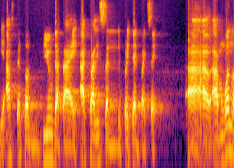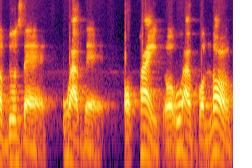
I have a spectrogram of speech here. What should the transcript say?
the aspect of the bill that I actually celebrated myself. Uh, I'm one of those uh, who have uh, opined or who have for long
